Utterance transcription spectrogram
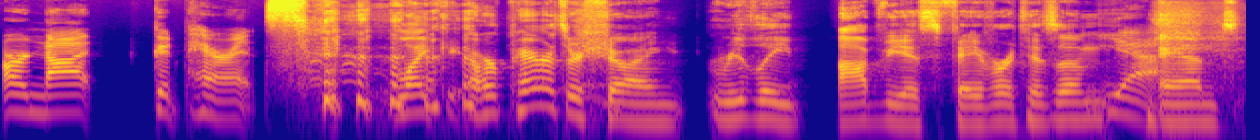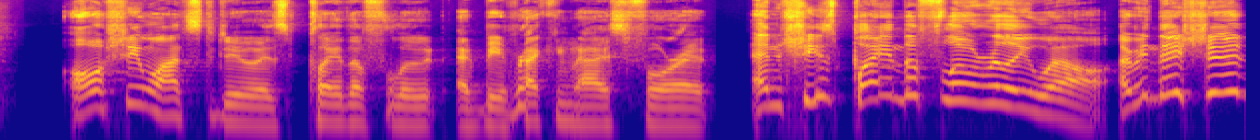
are not good parents. like her parents are showing really obvious favoritism. Yeah. And all she wants to do is play the flute and be recognized for it. And she's playing the flute really well. I mean, they should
